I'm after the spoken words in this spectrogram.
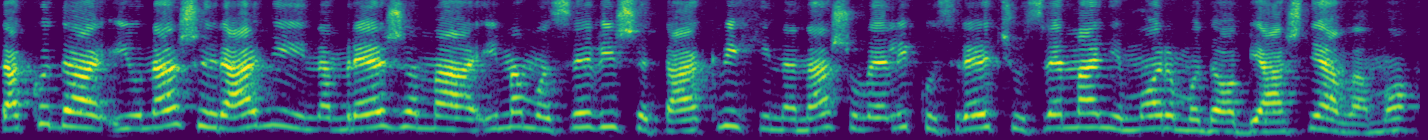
Tako da i u našoj radnji i na mrežama imamo sve više takvih i na našu veliku sreću sve manje moramo da objašnjavamo,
